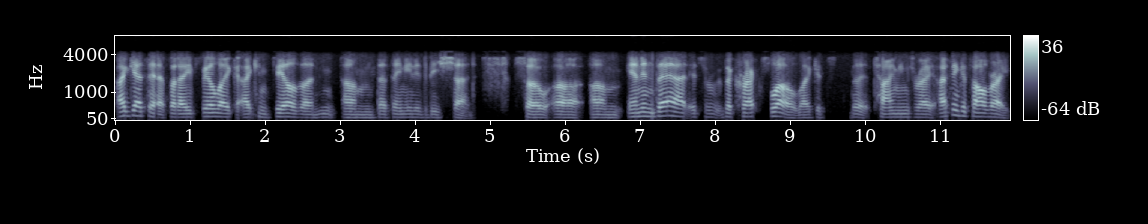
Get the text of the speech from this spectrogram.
I get that, but I feel like I can feel the um that they needed to be shed. So uh um and in that it's the correct flow, like it's the timing's right. I think it's all right.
